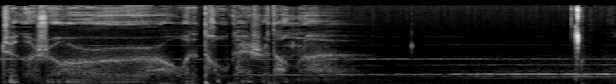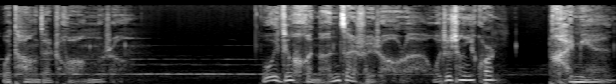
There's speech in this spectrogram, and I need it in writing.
这个时候，我的头开始疼了。我躺在床上，我已经很难再睡着了，我就像一块海绵。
